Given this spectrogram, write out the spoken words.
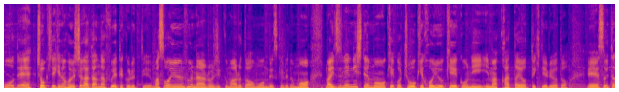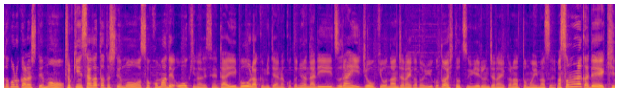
方で長期的な保有者がだんだん増えてくるっていう、まあそういう風なロジックもあるとは思うんですけれども、まあいずれにしても結構長期保有傾向に今偏ってきているよと、え、そういったところからしても貯金下がったとしてもそこまで大きなですね大暴落みたいなことにはなりづらい状況なんじゃないかということは一つ言えるんじゃないかなと思います、まあ、その中で昨日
